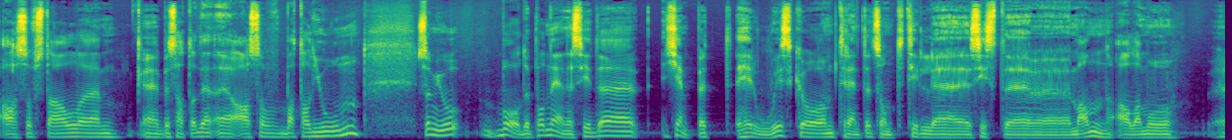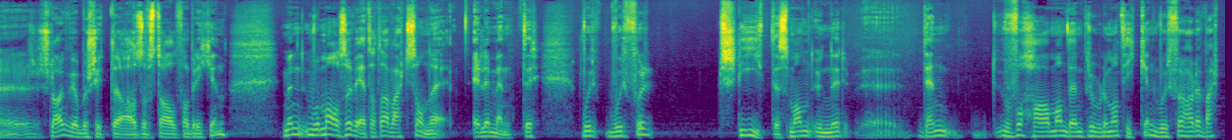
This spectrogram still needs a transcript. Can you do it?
Azovstal besatt av Azov-bataljonen, som jo både på den ene side kjempet heroisk og omtrent et sånt til eh, siste eh, mann, Alamo-slag, ved å beskytte Azovstal-fabrikken. Men hvor man også vet at det har vært sånne elementer. Hvor, hvorfor slites man under eh, den Hvorfor har man den problematikken? Hvorfor har det vært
